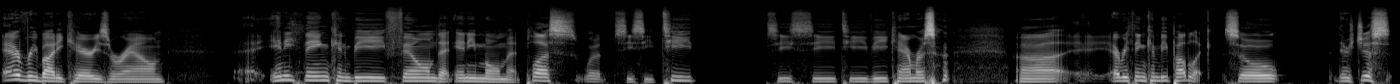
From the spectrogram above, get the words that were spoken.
everybody carries around, anything can be filmed at any moment. Plus, what CCT, CCTV cameras, uh, everything can be public. So there's just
